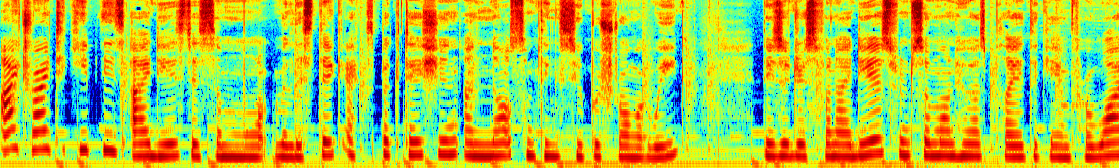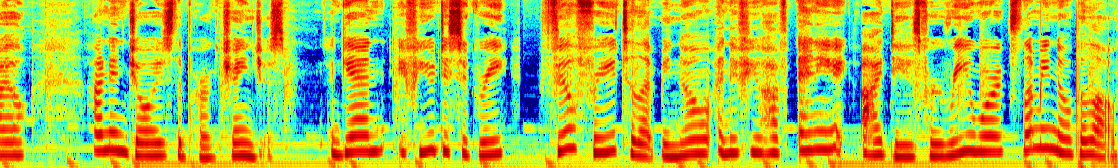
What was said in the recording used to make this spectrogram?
I tried to keep these ideas to somewhat realistic expectation and not something super strong or weak. These are just fun ideas from someone who has played the game for a while and enjoys the perk changes. Again, if you disagree, feel free to let me know, and if you have any ideas for reworks, let me know below.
